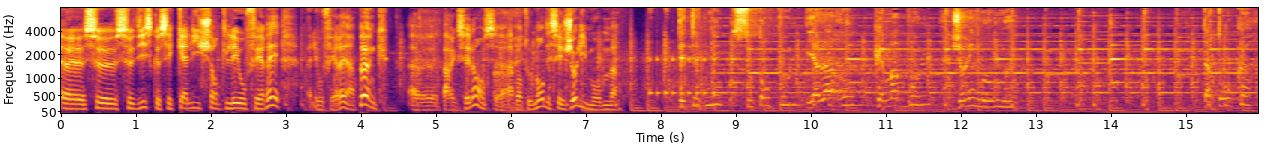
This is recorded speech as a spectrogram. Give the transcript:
Euh, ce, ce disque, c'est Kali chante Léo Ferré. Bah, Léo Ferré, un punk euh, par excellence, avant tout le monde, et c'est Joli Môme. T'es toute nue sous ton poule, y a la rue que ma boule, joli môme. T'as ton corps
